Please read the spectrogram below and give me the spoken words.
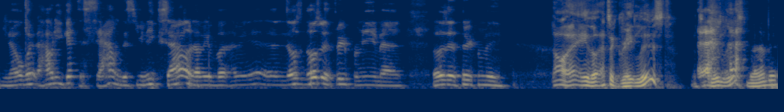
you know what how do you get the sound this unique sound? I mean but i mean yeah, and those those are the three for me man. Those are the three for me. Oh hey that's a great list. That's a great list man.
